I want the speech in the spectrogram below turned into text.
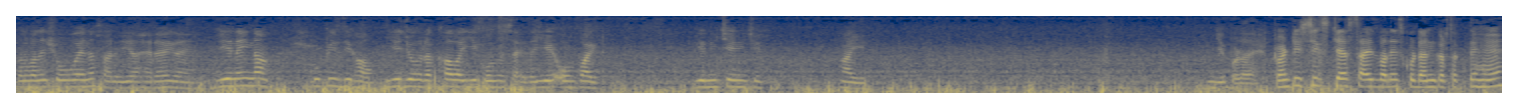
कल वाले शो हुए ना सारे या है रह गए हैं। ये नहीं ना टू पीस दिखाओ। ये जो रखा हुआ ये कौन सा साइज़ है? ये ऑफ़ वाइट ये नीचे नीचे। हाँ ये। ये बड़ा है। 26 चेस्ट साइज़ वाले इसको डन कर सकते हैं।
